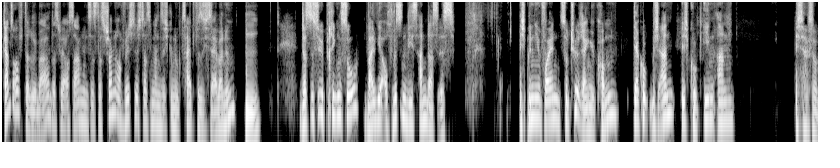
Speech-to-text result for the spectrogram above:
ganz oft darüber, dass wir auch sagen, uns ist das schon auch wichtig, dass man sich genug Zeit für sich selber nimmt. Mhm. Das ist übrigens so, weil wir auch wissen, wie es anders ist. Ich bin hier vorhin zur Tür reingekommen, der guckt mich an, ich guck ihn an. Ich sag so,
